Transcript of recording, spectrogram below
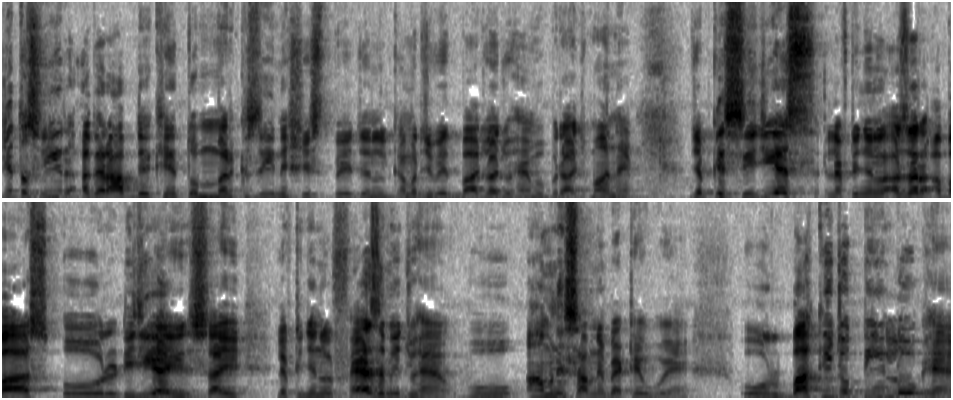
ये तस्वीर अगर आप देखें तो मरकज़ी नशस्त पे जनरल कमर जवेद बाजवा जो हैं, वो विराजमान हैं, जबकि C G S lieutenant general Azhar Abbas और D G I S I lieutenant general Faiz Hamid जो हैं, वो आमने सामने बैठे हुए हैं। और बाकी जो तीन लोग हैं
